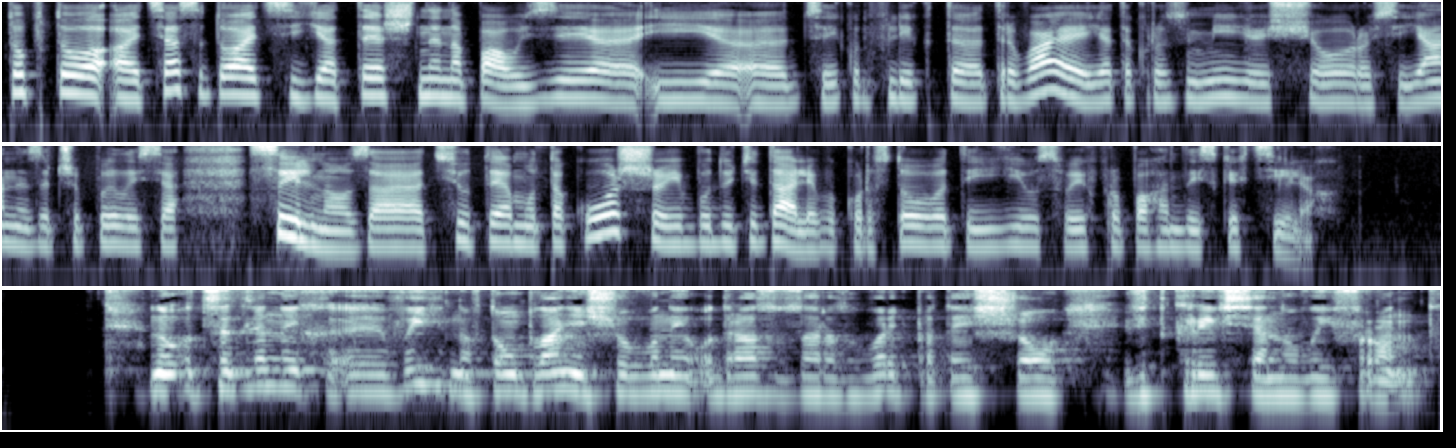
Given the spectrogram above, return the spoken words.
Тобто е, ця ситуація теж не на паузі, і е, цей конфлікт триває. Я так розумію, що росіяни зачепилися сильно за цю тему також і будуть і далі використовувати її у своїх пропагандистських цілях. Ну, це для них е, вигідно в тому плані, що вони одразу зараз говорять про те, що відкрився новий фронт,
